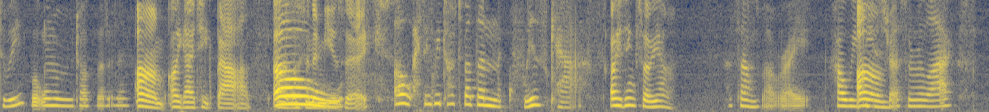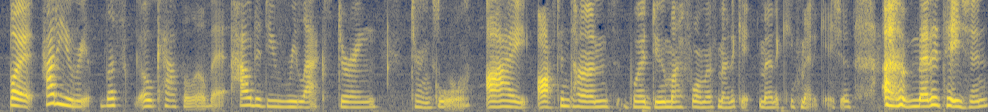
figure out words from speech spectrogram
Do we? What one would we talk about it in? Um like i take baths i listen to Oh. music. Oh i think we talked about that in the quiz cast. I think so yeah. That sounds about right. How we Um, de-stress and relax. but how do you re- let's go cap a little bit. How did you relax during during school, school. I oftentimes would do my form of medica- medica- medication, um, meditation.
